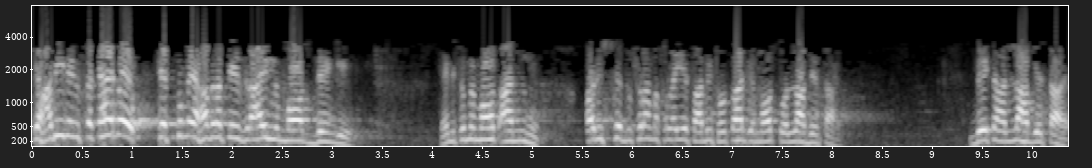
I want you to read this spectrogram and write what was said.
کہ حبیب ان سے کہہ دو کہ تمہیں حضرت اسرائیل موت دیں گے۔ یعنی تمہیں موت آنی ہے۔ اور اس سے دوسرا مسئلہ یہ ثابت ہوتا ہے کہ موت کو اللہ دیتا ہے۔ بیٹا اللہ دیتا ہے،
